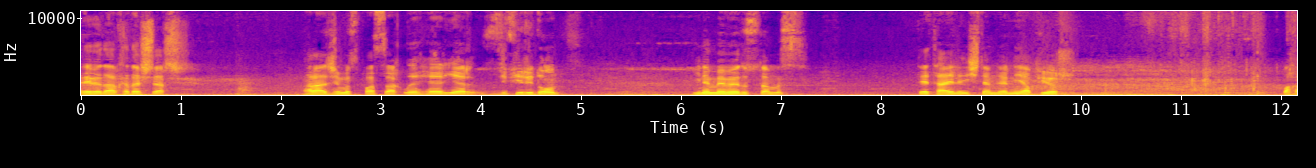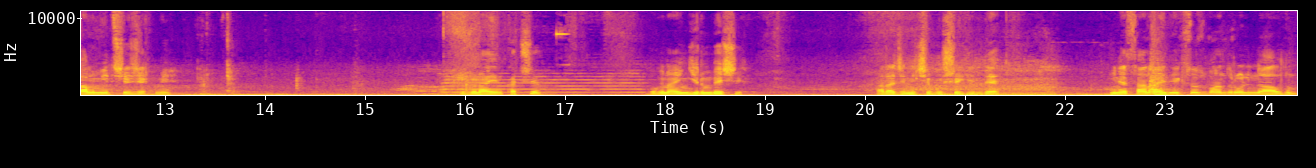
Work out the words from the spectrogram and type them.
Evet arkadaşlar. Aracımız pasaklı. Her yer zifiri don. Yine Mehmet ustamız detaylı işlemlerini yapıyor. Bakalım yetişecek mi? Bugün ayın kaçı? Bugün ayın 25'i. Aracın içi bu şekilde. Yine sanayide egzoz bandrolünü aldım.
